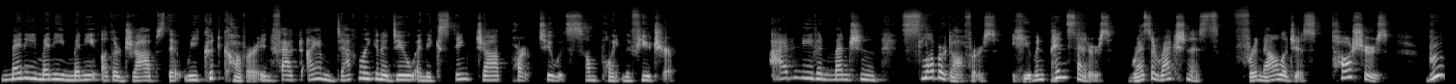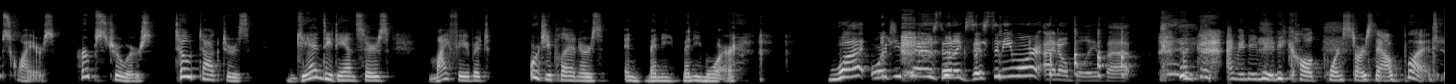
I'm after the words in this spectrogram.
many, many, many other jobs that we could cover. In fact, I am definitely going to do an extinct job part two at some point in the future. I didn't even mention slubberdoffers, human pin setters, resurrectionists, phrenologists, toshers, broom squires, herb strewers, toad doctors, gandy dancers, my favorite, orgy planners, and many, many more. what? Orgy planners don't exist anymore? I don't believe that. I mean, they may be called porn stars now, but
